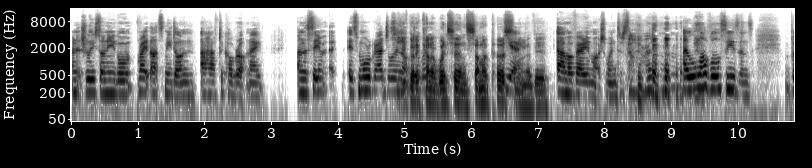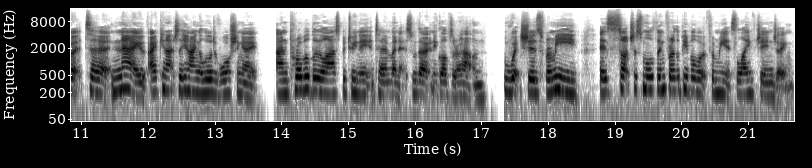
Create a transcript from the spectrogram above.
and it's really sunny. You go right, that's me done. I have to cover up now. And the same, it's more gradual. so you've got a kind of winter and summer person, Yeah. have you? I'm a very much winter summer person. I love all seasons. But uh, now I can actually hang a load of washing out and probably last between eight and ten minutes without any gloves or a hat on. which is for me, it's such a small thing for other people, but for me, it's life changing.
